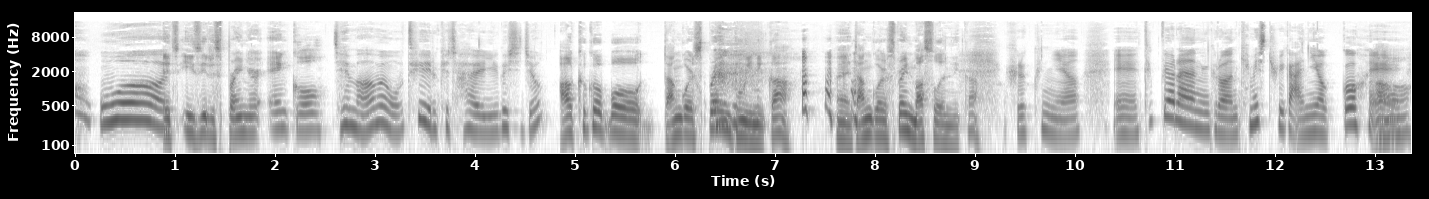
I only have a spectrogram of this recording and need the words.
우와, It's easy to sprain your ankle. 제 마음을 어떻게 이렇게 잘 읽으시죠? 아, 그거 뭐 단골 sprain 부위니까. 네, 단골 sprain muscle이니까. 그렇군요. 예, 특별한 그런 케미스트리가 아니었고, 예, 어.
